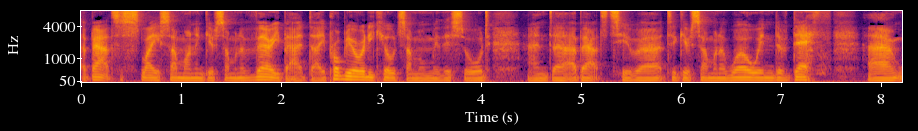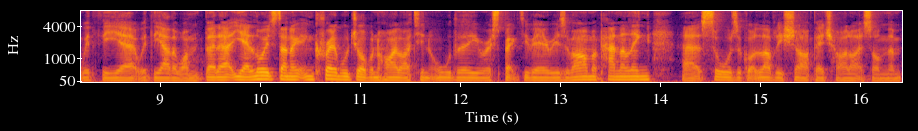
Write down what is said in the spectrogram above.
about to slay someone and give someone a very bad day. Probably already killed someone with this sword, and uh, about to uh, to give someone a whirlwind of death um, with the uh, with the other one. But uh, yeah, Lloyd's done an incredible job on highlighting all the respective areas of armor paneling. swords have got lovely sharp edge highlights on them.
